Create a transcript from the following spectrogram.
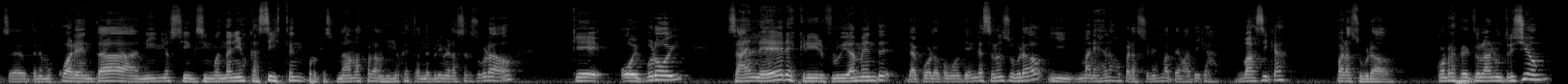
sea, tenemos 40 niños, 100, 50 niños que asisten, porque es nada más para los niños que están de primero a sexto grado, que hoy por hoy saben leer, escribir fluidamente de acuerdo a como tienen que hacerlo en su grado y manejan las operaciones matemáticas básicas para su grado. Con respecto a la nutrición,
